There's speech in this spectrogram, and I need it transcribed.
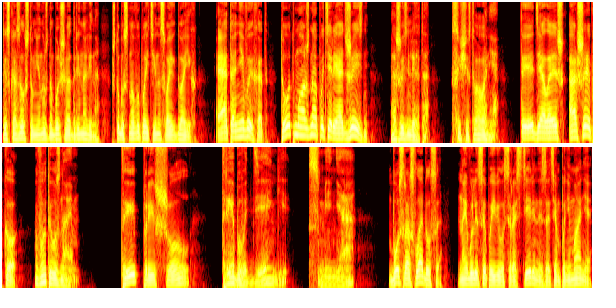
«Ты сказал, что мне нужно больше адреналина, чтобы снова пойти на своих двоих». «Это не выход. Тут можно потерять жизнь». «А жизнь ли это? Существование?» «Ты делаешь ошибку». «Вот и узнаем». «Ты пришел требовать деньги с меня?» Босс расслабился, на его лице появилась растерянность, затем понимание,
